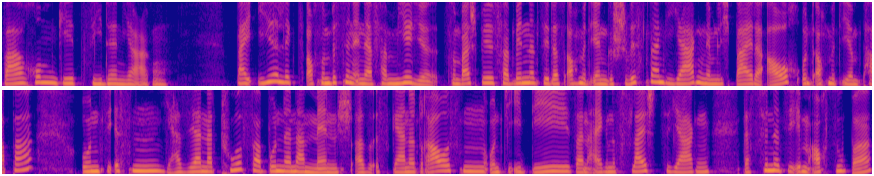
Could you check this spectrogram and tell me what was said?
warum geht sie denn jagen? Bei ihr liegt es auch so ein bisschen in der Familie. Zum Beispiel verbindet sie das auch mit ihren Geschwistern, die jagen nämlich beide auch und auch mit ihrem Papa. Und sie ist ein ja, sehr naturverbundener Mensch, also ist gerne draußen und die Idee, sein eigenes Fleisch zu jagen, das findet sie eben auch super.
